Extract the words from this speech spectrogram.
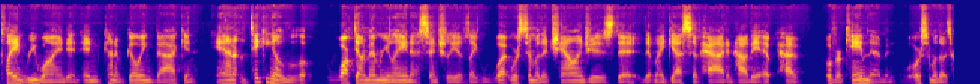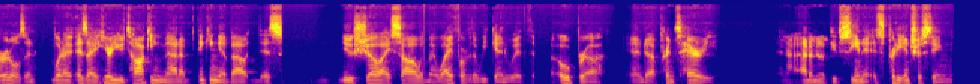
playing rewind and, and kind of going back and and taking a look, walk down memory lane essentially of like what were some of the challenges that that my guests have had and how they have, have overcame them and what were some of those hurdles and what I, as I hear you talking Matt I'm thinking about this new show I saw with my wife over the weekend with Oprah and uh, Prince Harry and I don't know if you've seen it. It's pretty interesting.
